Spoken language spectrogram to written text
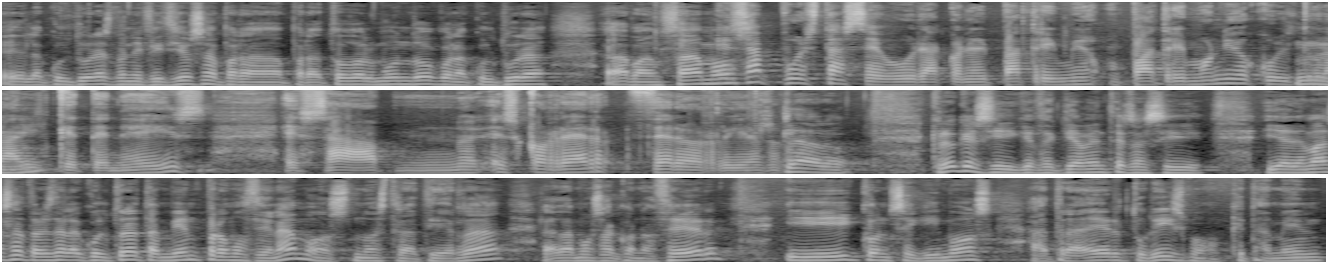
eh, la cultura es beneficiosa para, para, todo el mundo, con la cultura avanzamos. Esa apuesta segura con el patrimonio, patrimonio cultural uh -huh. que tenéis esa, es correr cero riesgo. Claro, creo que sí, que efectivamente es así. Y además a través de la cultura también promocionamos nuestra tierra, la damos a conocer y conseguimos atraer turismo, que también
